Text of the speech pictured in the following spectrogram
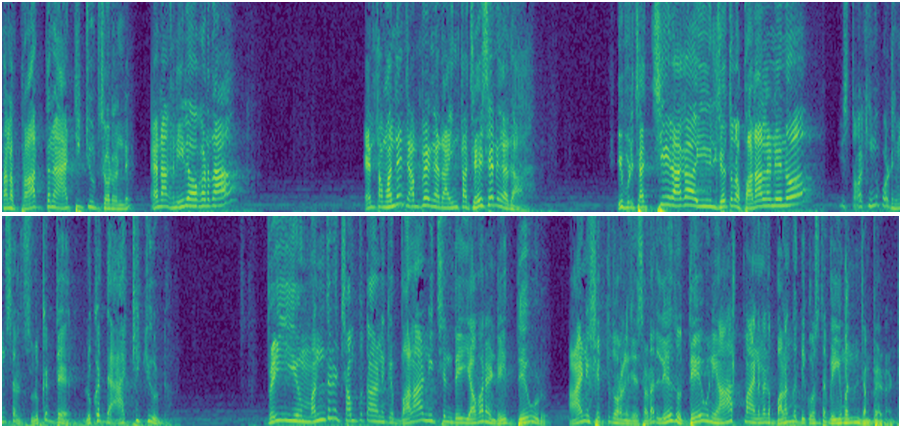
తన ప్రార్థన యాటిట్యూడ్ చూడండి. ఏ నాకు నీళ్ళు ఒకడదా ఎంతమందిని చంపాం కదా ఇంత చేశాను కదా. ఇప్పుడు చచ్చేలాగా వీళ్ళ చేతిలో పడాలని నేను? Is talking about himself look at there look at the attitude వెయ్యి మందిని చంపుతానికి బలాన్ని ఇచ్చింది ఎవరండి? దేవుడు. ఆయన శక్తి ద్వారా చేశాడా? లేదు దేవుని ఆత్మ ఆయన మీద బలంగా దిగి వస్తే వెయ్యి మందిని చంపాడంట.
